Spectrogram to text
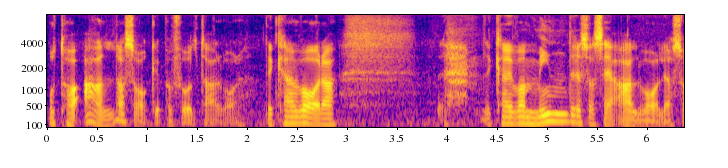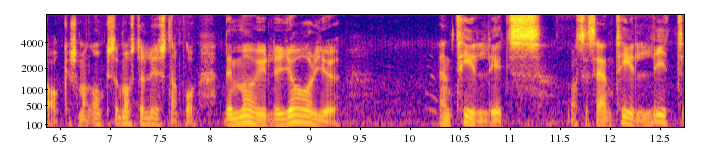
och ta alla saker på fullt allvar. Det kan vara eh, det kan ju vara mindre så att säga allvarliga saker som man också måste lyssna på. Det möjliggör ju en tillits, vad ska jag säga, en tillit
